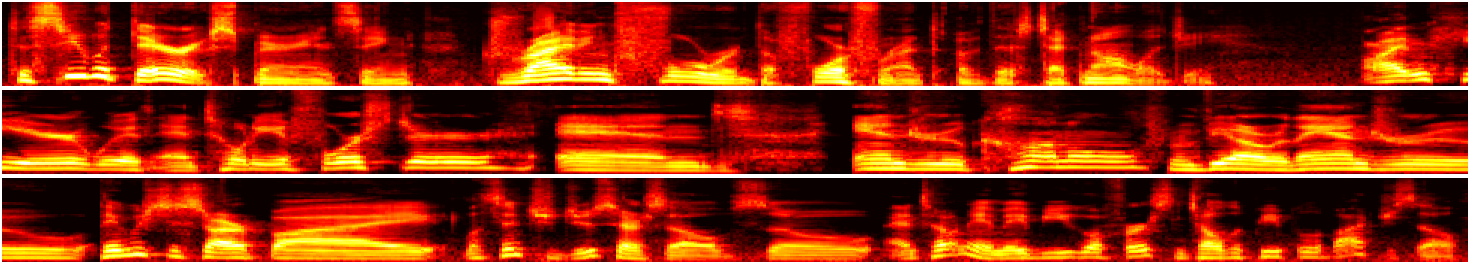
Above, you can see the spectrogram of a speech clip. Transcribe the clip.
to see what they're experiencing driving forward the forefront of this technology. I'm here with Antonia Forster and Andrew Connell from VR with Andrew. I think we should start by let's introduce ourselves. So, Antonia, maybe you go first and tell the people about yourself.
